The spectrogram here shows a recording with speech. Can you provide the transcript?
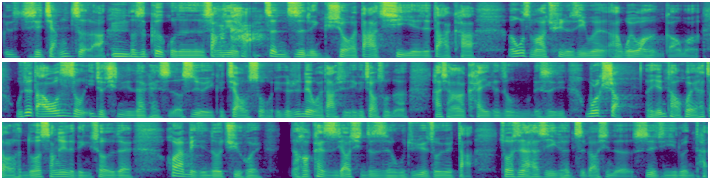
这些讲者啊，都是各国的商业、政治领袖啊、大企业这些大咖。那为什么要去呢？是因为啊，威望很高嘛。我觉得达沃斯从一九七零年代开始是有一个教授，一个日内瓦大学的一个教授呢，他想要开一个这种类似 workshop 研讨会，他找了很多商业的领袖，对不对？后来每年都聚会。然后开始邀请政治人物，就越做越大，做到现在，它是一个很指标性的世界经济论坛。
